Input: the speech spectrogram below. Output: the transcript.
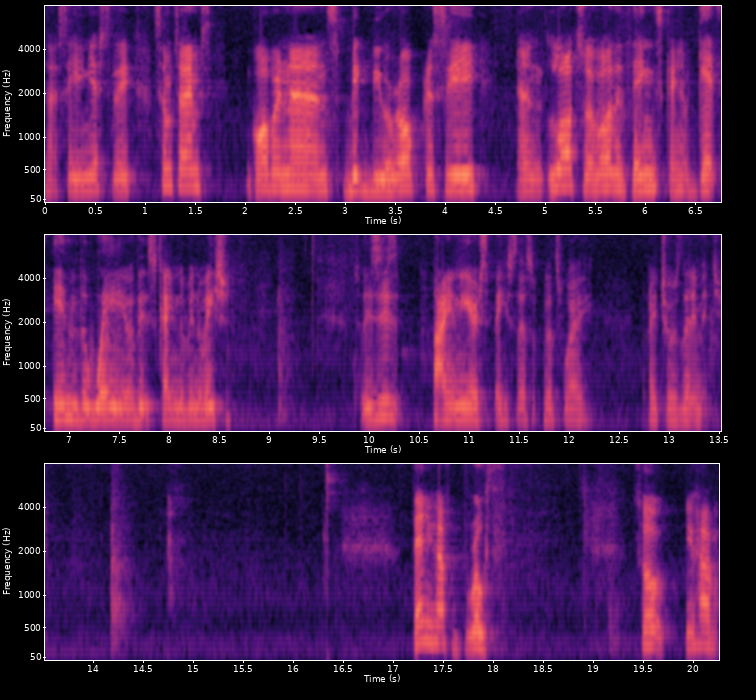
uh, saying yesterday, sometimes governance, big bureaucracy, and lots of other things kind of get in the way of this kind of innovation. This is pioneer space. That's, that's why I chose that image. Then you have growth. So you have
